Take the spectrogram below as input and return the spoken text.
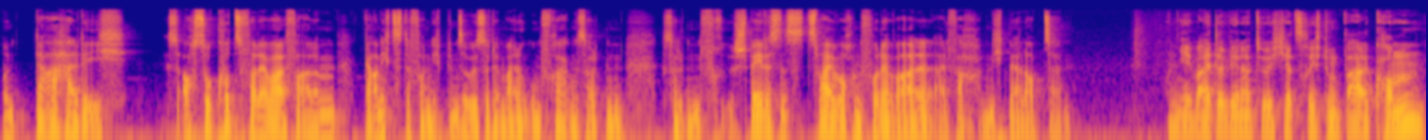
Und da halte ich auch so kurz vor der Wahl vor allem gar nichts davon. Ich bin sowieso der Meinung, Umfragen sollten, sollten spätestens zwei Wochen vor der Wahl einfach nicht mehr erlaubt sein. Und je weiter wir natürlich jetzt Richtung Wahl kommen,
